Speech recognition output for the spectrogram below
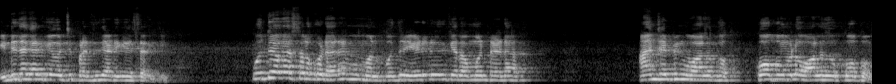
ఇంటి దగ్గరికి వచ్చి ప్రతిదీ అడిగేసరికి ఉద్యోగస్తులు కూడా అరే మమ్మల్ని పొద్దున ఏడు ఎనిమిదికి రమ్మంటాడా? అని చెప్పి వాళ్ళకు కోపంలో వాళ్ళది కోపం.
